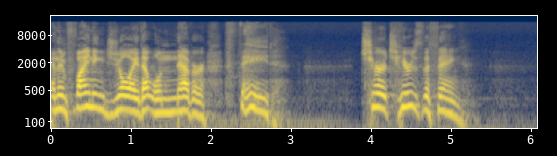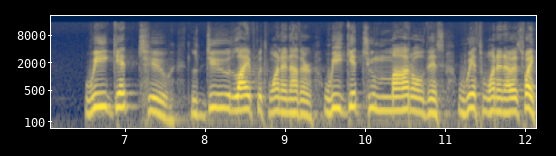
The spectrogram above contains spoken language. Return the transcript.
And then finding joy that will never fade. Church, here's the thing we get to do life with one another. We get to model this with one another. That's why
